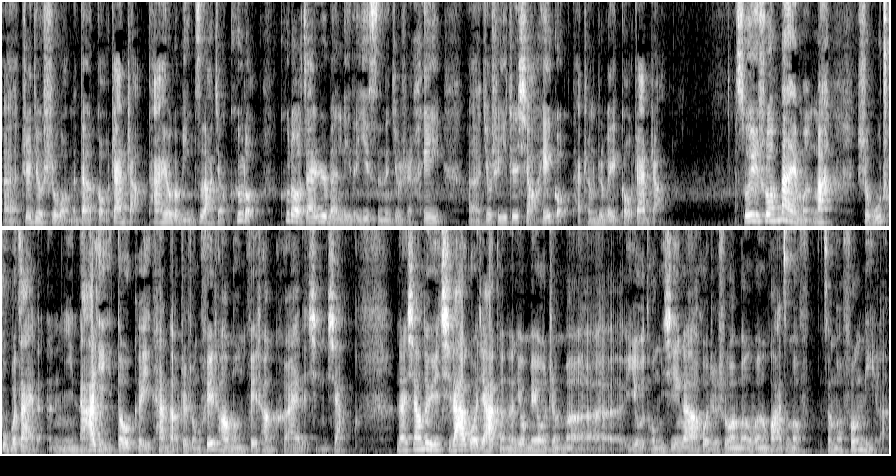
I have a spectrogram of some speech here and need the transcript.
呃，这就是我们的狗站长，它还有个名字啊，叫 Kudo，Kudo 在日本里的意思呢就是黑，呃，就是一只小黑狗，它称之为狗站长。所以说卖萌啊是无处不在的，你哪里都可以看到这种非常萌、非常可爱的形象。那相对于其他国家，可能就没有这么有童心啊，或者说萌文化这么这么风靡了。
